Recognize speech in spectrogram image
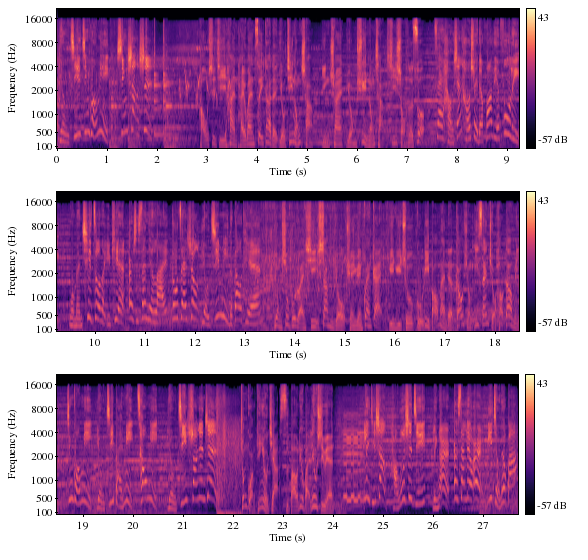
有机金广米新上市，好物市集和台湾最大的有机农场银川永续农场携手合作，在好山好水的花莲富里，我们砌做了一片二十三年来都在种有机米的稻田，用秀姑峦溪上游全员灌溉，孕育出谷粒饱满的高雄一三九号稻米。金广米有机白米糙米有机双认证，中广听友价四包六百六十元，立即上好物市集零二二三六二一九六八。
